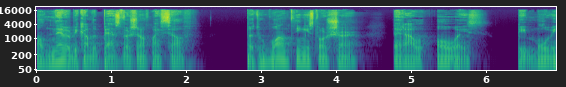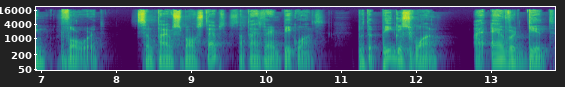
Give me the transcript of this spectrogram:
I'll never become the best version of myself. But one thing is for sure that I will always be moving forward. Sometimes small steps, sometimes very big ones. But the biggest one I ever did,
